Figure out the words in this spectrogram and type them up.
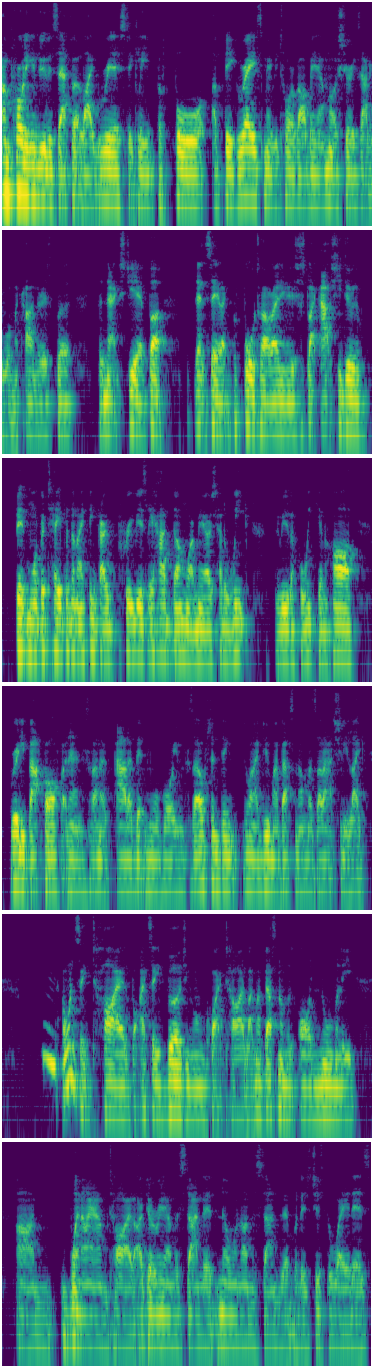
I'm probably going to do this effort like realistically before a big race, maybe Tour of Albania. I'm not sure exactly what my calendar is for, for next year, but let's say like before Tour of Albania, it's just like actually doing a bit more of a taper than I think I previously had done where maybe I just had a week, maybe like a week and a half, really back off and then kind of add a bit more volume. Because I often think when I do my best numbers, I'm actually like, hmm, I wouldn't say tired, but I'd say verging on quite tired. Like my best numbers are normally um, when I am tired. I don't really understand it. No one understands it, but it's just the way it is.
